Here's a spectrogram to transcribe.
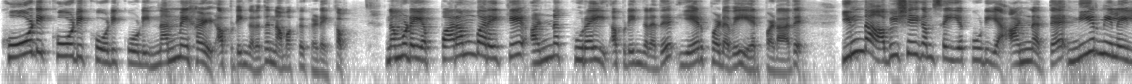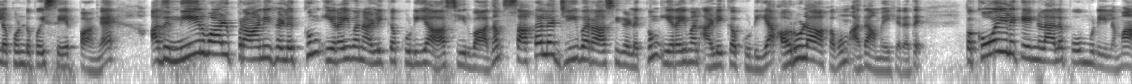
கோடி கோடி கோடி கோடி நன்மைகள் அப்படிங்கிறது நமக்கு கிடைக்கும். நம்முடைய பரம்பரைக்கே அன்னக்குறை அப்படிங்கிறது ஏற்படவே ஏற்படாது. இந்த அபிஷேகம் செய்யக்கூடிய அன்னத்தை நீர்நிலையில கொண்டு போய் சேர்ப்பாங்க. அது நீர்வாழ் பிராணிகளுக்கும் இறைவன் அளிக்கக்கூடிய ஆசீர்வாதம் சகல ஜீவராசிகளுக்கும் இறைவன் அளிக்கக்கூடிய அருளாகவும் அது அமைகிறது. இப்ப கோயிலுக்கு எங்களால போக முடியலமா?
